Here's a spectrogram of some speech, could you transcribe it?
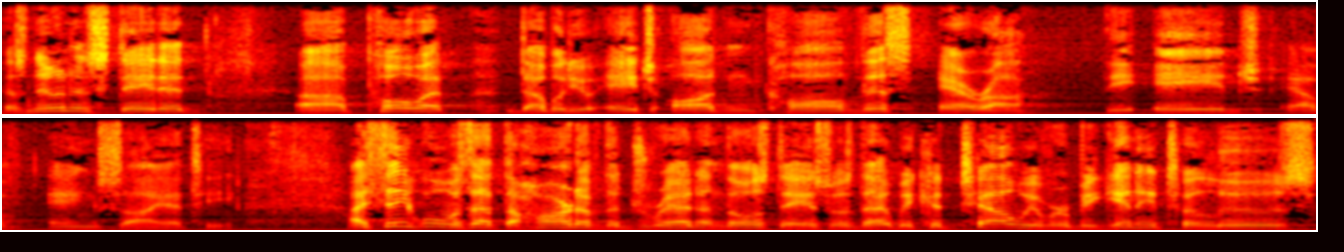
As Noonan stated, uh, poet W.H. Auden called this era the age of anxiety. I think what was at the heart of the dread in those days was that we could tell we were beginning to lose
